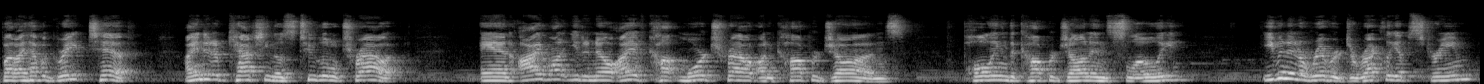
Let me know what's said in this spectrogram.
but I have a great tip. I ended up catching those two little trout, and I want you to know I have caught more trout on Copper Johns pulling the copper john in slowly, even in a river directly upstream,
